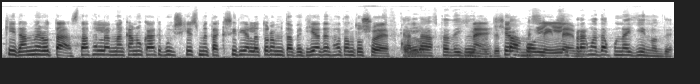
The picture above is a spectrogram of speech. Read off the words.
Κοίτα, αν με ρωτάς, θα ήθελα να κάνω κάτι που έχει σχέση με ταξίδια, αλλά τώρα με τα παιδιά δεν θα ήταν τόσο εύκολο. Καλά, αυτά δεν γίνονται. Ναι, Πάμε πολύ, σε, σε πράγματα που να γίνονται.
